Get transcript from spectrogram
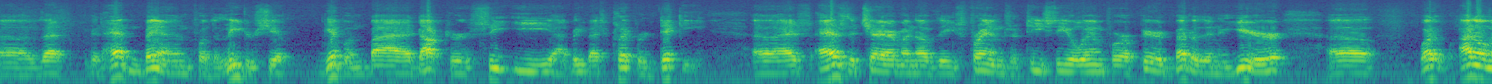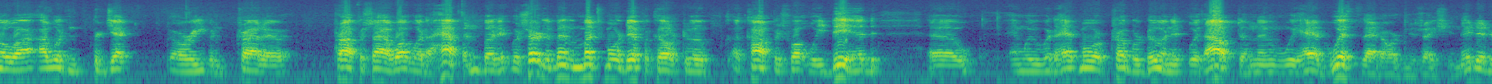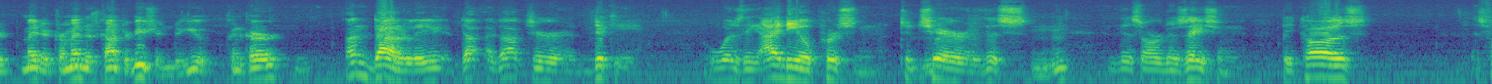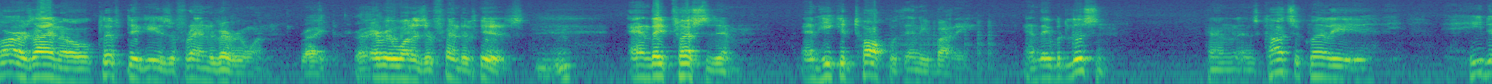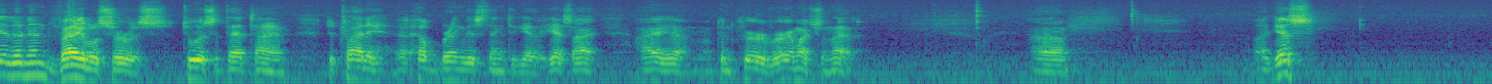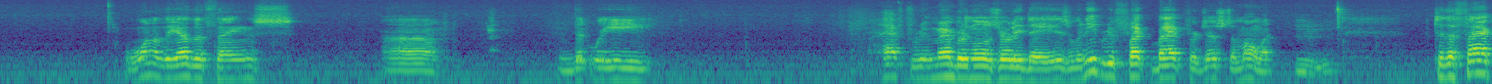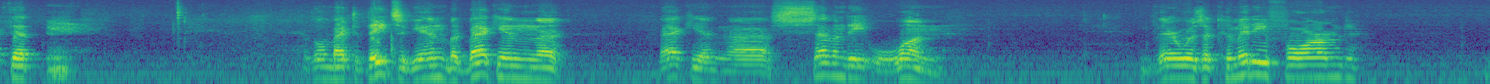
uh, that if it hadn't been for the leadership given by Dr. C.E., I believe that's Clifford Dickey, uh, as, as the chairman of these Friends of TCOM for a period better than a year, uh, well, I don't know, I, I wouldn't project or even try to prophesy what would have happened, but it would certainly have been much more difficult to accomplish what we did, uh, and we would have had more trouble doing it without them than we had with that organization. They did a- made a tremendous contribution. Do you concur? undoubtedly, Do- uh, Dr. Dickey was the ideal person to chair this Mm-hmm. this organization because, as far as I know, Cliff Dickey is a friend of everyone, Right. or everyone is a friend of his. Mm-hmm. and they trusted him and he could talk with anybody and they would listen and, and consequently he did an invaluable service to us at that time to try to uh, help bring this thing together yes i i uh, concur very much in that uh, i guess one of the other things uh, that we have to remember in those early days, we need to reflect back for just a moment Mm-hmm. to the fact that, going back to dates again, but back in, uh, back in uh, 71, there was a committee formed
